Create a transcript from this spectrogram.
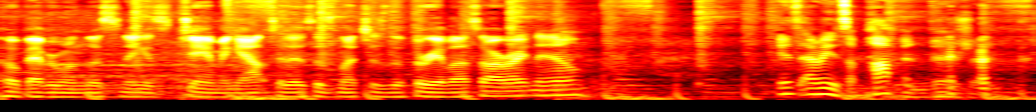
Hope everyone listening is jamming out to this as much as the three of us are right now. It's, I mean, it's a poppin' version.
